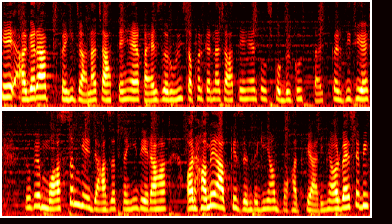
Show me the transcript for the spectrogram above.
कि अगर आप कहीं जाना चाहते हैं, गैर ज़रूरी सफ़र करना चाहते हैं तो उसको बिल्कुल तर्क कर दीजिए, क्योंकि मौसम ये इजाज़त नहीं दे रहा, और हमें आपकी ज़िंदगियाँ बहुत प्यारी हैं। और वैसे भी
